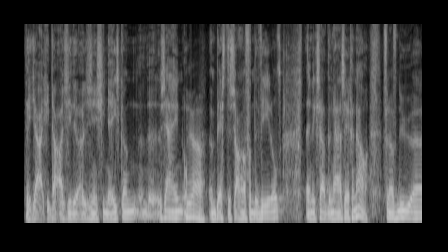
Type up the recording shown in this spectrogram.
Denk, ja, als je, als, je, als je een Chinees kan eh, zijn, of Ja. een beste zanger van de wereld, en ik zou daarna zeggen, nou, vanaf nu eh,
